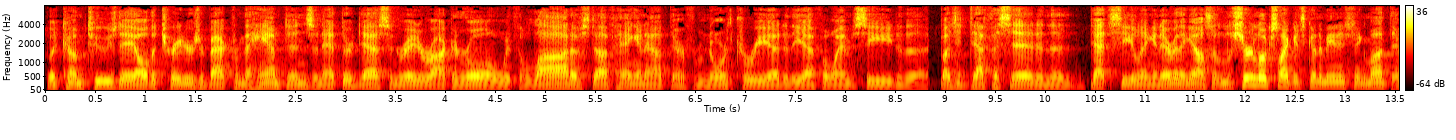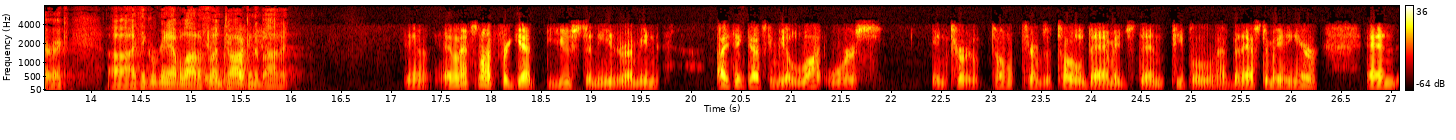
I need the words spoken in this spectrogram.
But come Tuesday, all the traders are back from the Hamptons and at their desks and ready to rock and roll with a lot of stuff hanging out there from North Korea to the FOMC to the budget deficit and the debt ceiling and everything else. It sure looks like it's going to be an interesting month, Eric. Uh, I think we're going to have a lot of fun talking fun. about it. Yeah, and let's not forget Houston either. I mean, I think that's going to be a lot worse in ter- terms of total damage than people have been estimating here. And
